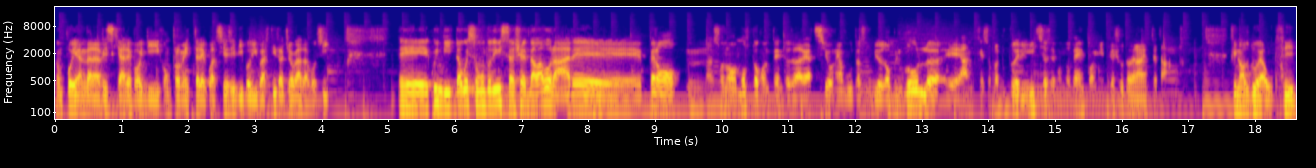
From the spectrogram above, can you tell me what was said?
non puoi andare a rischiare poi di compromettere qualsiasi tipo di partita giocata così. E quindi da questo punto di vista c'è da lavorare, però mh, sono molto contento della reazione avuta subito dopo il gol e anche soprattutto dell'inizio secondo tempo mi è piaciuto veramente tanto, fino al 2 a 1. Sì,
